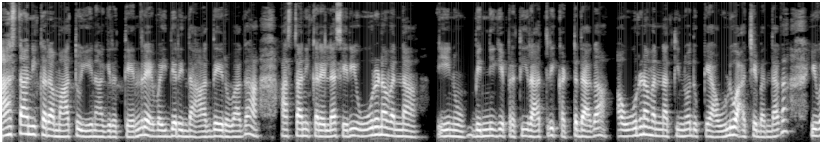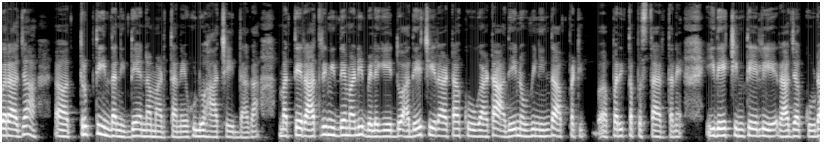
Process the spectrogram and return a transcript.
ಆಸ್ಥಾನಿಕರ ಮಾತು ಏನಾಗಿರುತ್ತೆ ಅಂದರೆ ವೈದ್ಯರಿಂದ ಆಗದೇ ಇರುವಾಗ ಆಸ್ಥಾನಿಕರೆಲ್ಲ ಸೇರಿ ಹೂರಣವನ್ನು ಏನು ಬೆನ್ನಿಗೆ ಪ್ರತಿ ರಾತ್ರಿ ಕಟ್ಟಿದಾಗ ಆ ಹೂರಣವನ್ನು ತಿನ್ನೋದಕ್ಕೆ ಅವಳು ಆಚೆ ಬಂದಾಗ ಯುವರಾಜ ತೃಪ್ತಿಯಿಂದ ನಿದ್ದೆಯನ್ನು ಮಾಡ್ತಾನೆ ಹುಳು ಆಚೆ ಇದ್ದಾಗ. ಮತ್ತೆ ರಾತ್ರಿ ನಿದ್ದೆ ಮಾಡಿ ಬೆಳಗ್ಗೆ ಎದ್ದು ಅದೇ ಚೀರಾಟ, ಕೂಗಾಟ, ಅದೇ ನೋವಿನಿಂದ ಪಟಿ ಪರಿತಪಿಸ್ತಾ ಇರ್ತಾನೆ. ಇದೇ ಚಿಂತೆಯಲ್ಲಿ ರಾಜ ಕೂಡ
